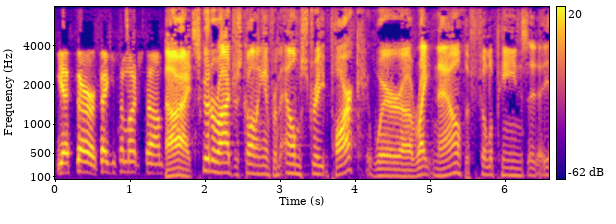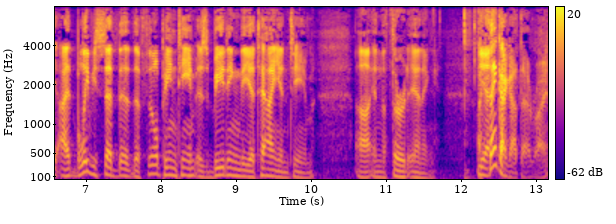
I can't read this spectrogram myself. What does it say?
Yes, sir. Thank you so much, Tom. All right, Scooter Rogers calling in from Elm Street Park, where uh, right now the Philippines, I believe he said the, the Philippine team is beating the Italian team uh, in the third inning. I Yeah. think I got that right.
